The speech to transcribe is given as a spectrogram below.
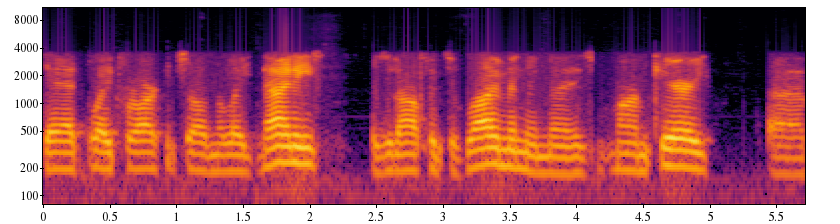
dad played for Arkansas in the late '90s as an offensive lineman, and uh, his mom Carrie uh,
